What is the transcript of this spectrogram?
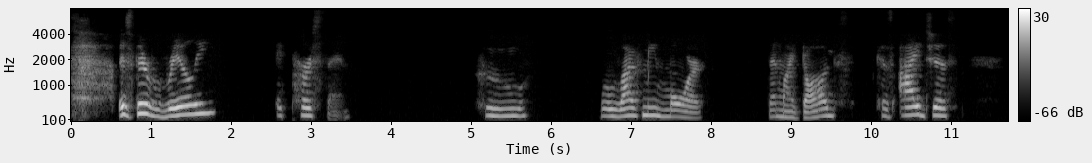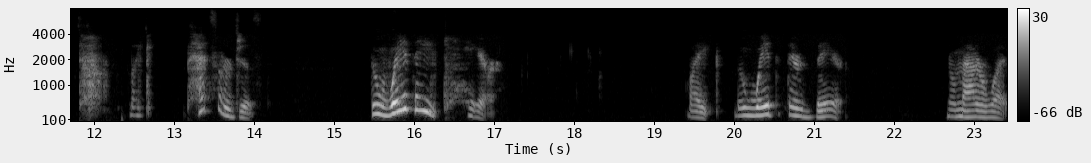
is there really a person who will love me more than my dogs? Because I just, like, pets are just, the way they care, like, the way that they're there, no matter what.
